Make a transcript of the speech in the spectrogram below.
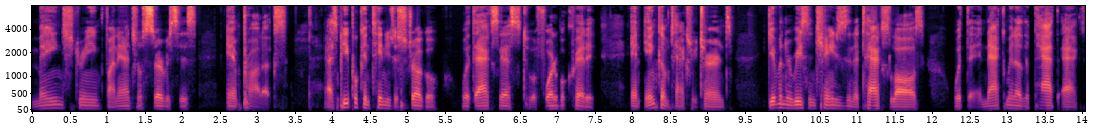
mainstream financial services and products. As people continue to struggle with access to affordable credit and income tax returns, given the recent changes in the tax laws with the enactment of the PATH Act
